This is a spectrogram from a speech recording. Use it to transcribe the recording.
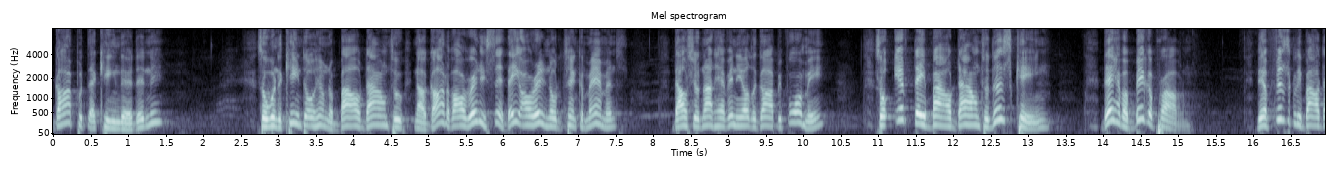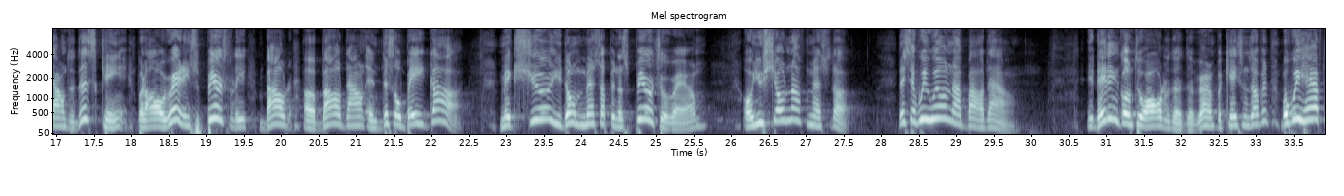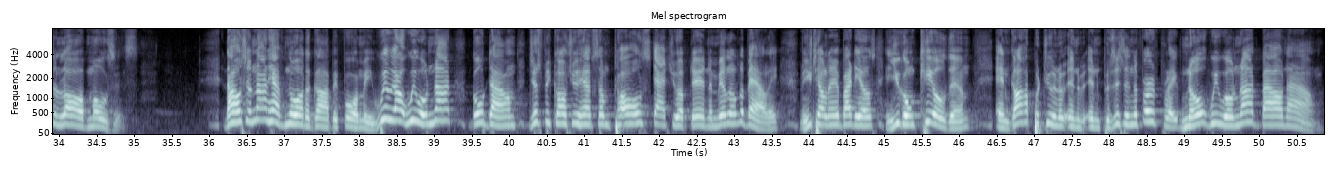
God put that king there, didn't he? So when the king told him to bow down to, now God have already said, they already know the Ten Commandments, thou shalt not have any other God before me. So if they bow down to this king, they have a bigger problem. They'll physically bow down to this king, but already spiritually bowed, uh, bowed down and disobeyed God. Make sure you don't mess up in the spiritual realm, or you sure enough messed up. They said, We will not bow down. They didn't go into all of the, the ramifications of it, but we have the law of Moses. Thou shalt not have no other God before me. We, are, we will not go down just because you have some tall statue up there in the middle of the valley, and you tell everybody else, and you're going to kill them, and God put you in a, in, in a position in the first place. No, we will not bow down.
